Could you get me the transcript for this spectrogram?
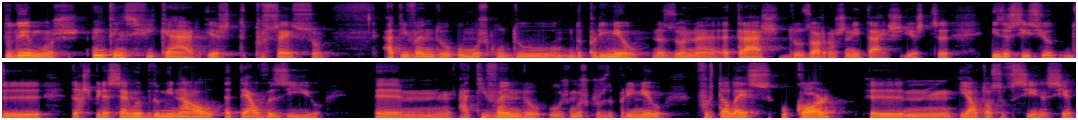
Podemos intensificar este processo ativando o músculo do, do perineu, na zona atrás dos órgãos genitais. Este exercício de, de respiração abdominal até ao vazio, um, ativando os músculos do perineu, fortalece o core um, e a autossuficiência,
